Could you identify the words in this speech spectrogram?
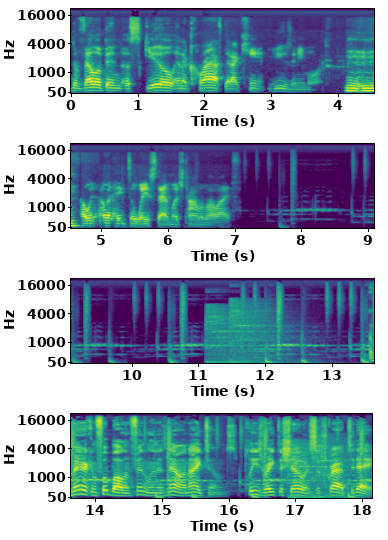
developing a skill and a craft that I can't use anymore. hmm I would I would hate to waste that much time of my life. American Football in Finland is now on iTunes. Please rate the show and subscribe today.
